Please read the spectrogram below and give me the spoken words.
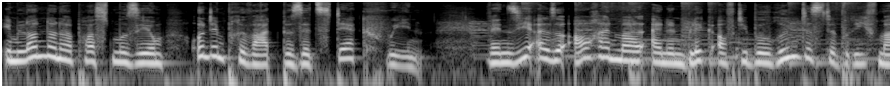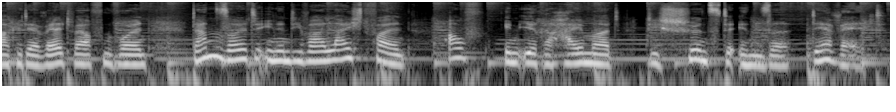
im Londoner Postmuseum und im Privatbesitz der Queen. Wenn Sie also auch einmal einen Blick auf die berühmteste Briefmarke der Welt werfen wollen, dann sollte Ihnen die Wahl leicht fallen. Auf in Ihre Heimat, die schönste Insel der Welt.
